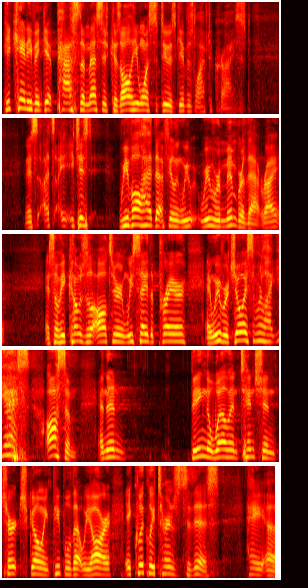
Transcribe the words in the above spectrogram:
he can't even get past the message because all he wants to do is give his life to Christ. And it's, it's it just, we've all had that feeling. We, we remember that, right? And so he comes to the altar, and we say the prayer, and we rejoice, and we're like, yes, awesome. And then, being the well intentioned church going people that we are, it quickly turns to this hey, uh,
